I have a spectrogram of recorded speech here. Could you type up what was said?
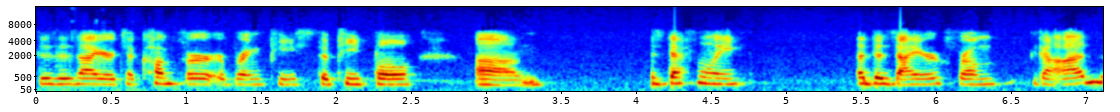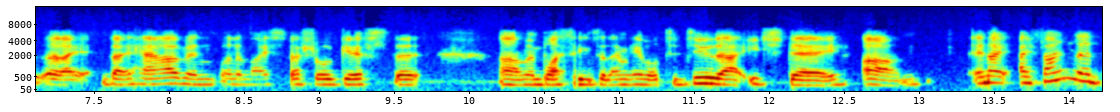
the desire to comfort or bring peace to people um, is definitely a desire from God that I that I have, and one of my special gifts that um, and blessings that I'm able to do that each day. Um, and I, I find that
